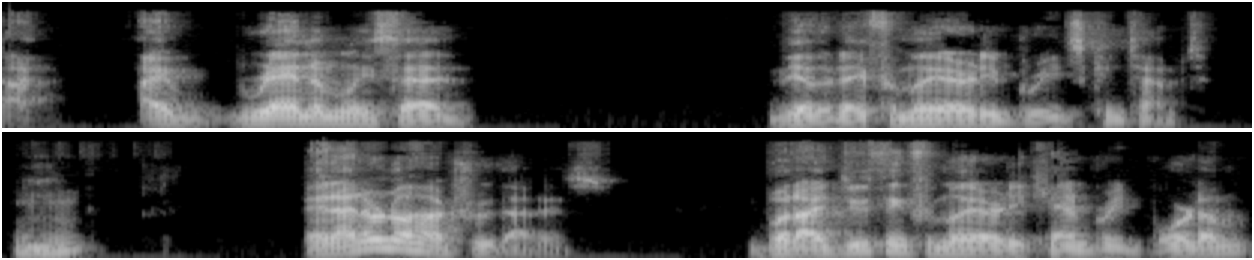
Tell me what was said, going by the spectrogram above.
I, I randomly said the other day, familiarity breeds contempt, Mhm. and I don't know how true that is, but I do think familiarity can breed boredom.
